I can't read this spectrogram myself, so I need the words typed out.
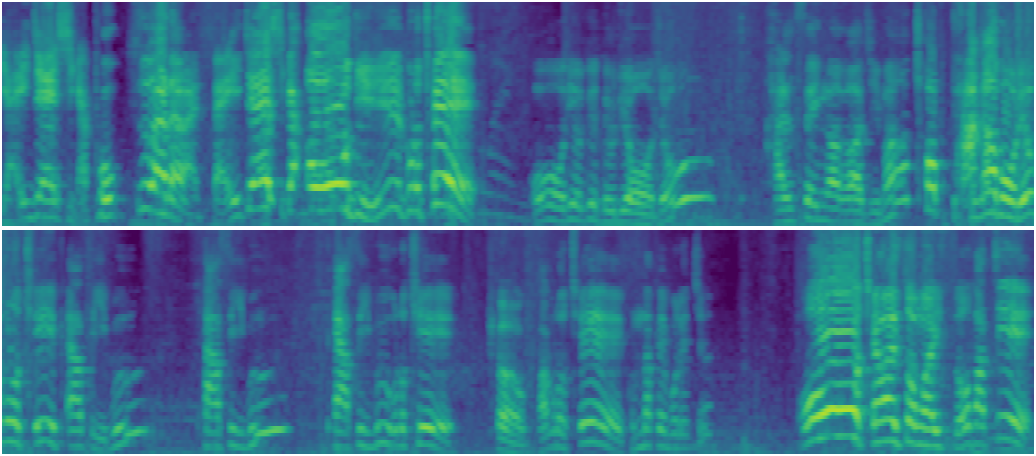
야 이 자식아 복수하러 왔다. 이 자식아 어디? 그렇지? 어, 어디 어디 느려져? 갈 생각 하지마. 첫 박아버려. 그렇지? 패시브. 패시브. 패시브. 그렇지? 펴아 그렇지? 겁나 빼버렸죠 어 재활성화 있어. 봤지?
